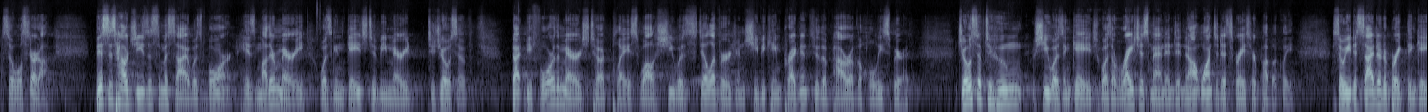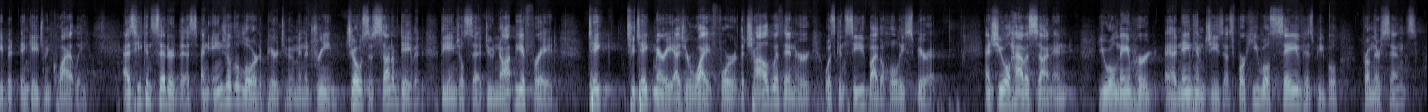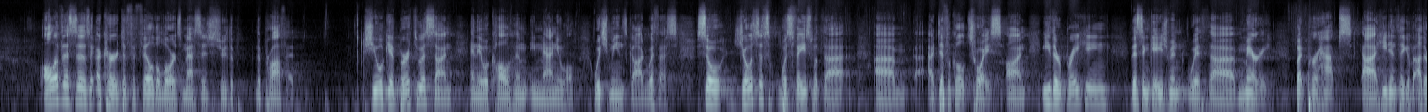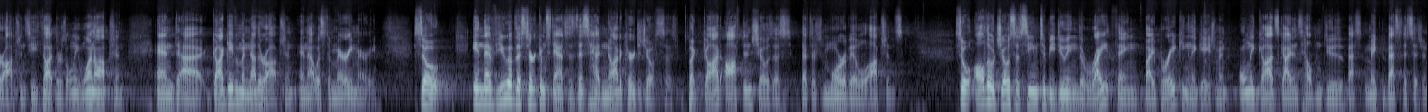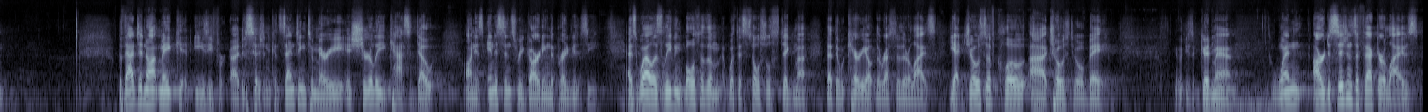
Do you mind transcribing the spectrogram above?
So we'll start off. This is how Jesus the Messiah was born. His mother Mary was engaged to be married to Joseph. But before the marriage took place, while she was still a virgin, she became pregnant through the power of the Holy Spirit. Joseph, to whom she was engaged, was a righteous man and did not want to disgrace her publicly. So he decided to break the engagement quietly. As he considered this, an angel of the Lord appeared to him in a dream. Joseph, son of David, the angel said, Do not be afraid take, to take Mary as your wife, for the child within her was conceived by the Holy Spirit. And she will have a son, and you will name, her, uh, name him Jesus, for he will save his people from their sins. All of this has occurred to fulfill the Lord's message through the, the prophet. She will give birth to a son, and they will call him Emmanuel, which means God with us. So Joseph was faced with a, um, a difficult choice on either breaking this engagement with uh, Mary, but perhaps uh, he didn't think of other options. He thought there's only one option. And uh, God gave him another option, and that was to marry Mary. So, in the view of the circumstances, this had not occurred to Joseph, but God often shows us that there's more available options. So, although Joseph seemed to be doing the right thing by breaking the engagement, only God's guidance helped him do the best, make the best decision. But that did not make it easy for a decision. Consenting to marry is surely cast doubt on his innocence regarding the pregnancy, as well as leaving both of them with a social stigma that they would carry out the rest of their lives. Yet Joseph clo- uh, chose to obey. He's a good man. When our decisions affect our lives,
